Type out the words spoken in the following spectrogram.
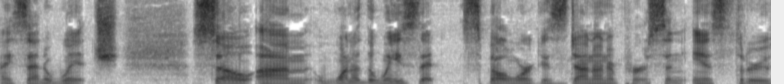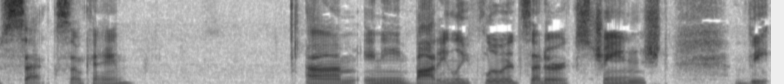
I said, a witch. So, um, one of the ways that spell work is done on a person is through sex. Okay, um, any bodily fluids that are exchanged. The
